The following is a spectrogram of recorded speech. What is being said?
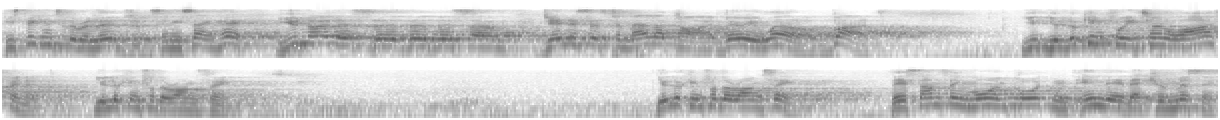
He's speaking to the religious, and he's saying, "Hey, you know this uh, the, this um, Genesis to Malachi very well, but you, you're looking for eternal life in it. You're looking for the wrong thing. You're looking for the wrong thing. There's something more important in there that you're missing,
